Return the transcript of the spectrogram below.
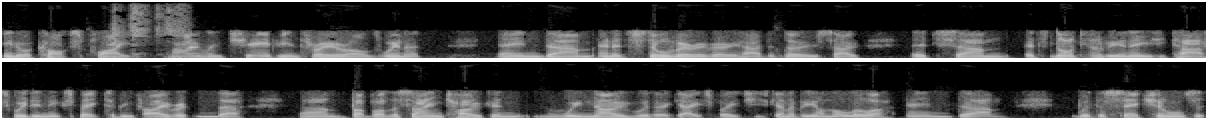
into a Cox plate. Only champion three year olds win it, and um, and it's still very very hard to do. So it's um, it's not going to be an easy task. We didn't expect to be favourite, and uh, um, but by the same token, we know with her Gate Speed she's going to be on the lure, and um, with the sectionals that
